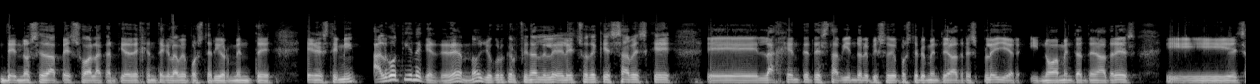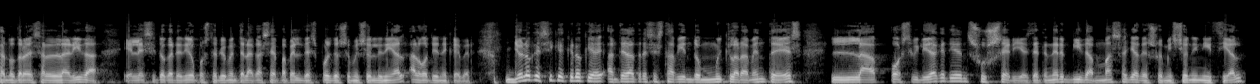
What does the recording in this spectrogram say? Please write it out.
no se da peso a la cantidad de gente que la ve posteriormente en streaming. Algo tiene que tener, ¿no? Yo creo que al final el hecho de que sabes que eh, la gente te está viendo el episodio posteriormente a 3 Player y nuevamente Antena 3 y echando otra vez a la herida el éxito que ha tenido posteriormente la Casa de Papel después de su emisión lineal, algo tiene que ver. Yo lo que sí que creo que Antena 3 está viendo muy claramente es la posibilidad que tienen sus series de tener vida más allá de su emisión inicial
